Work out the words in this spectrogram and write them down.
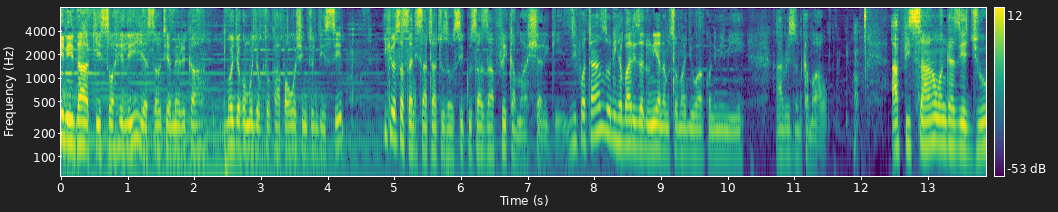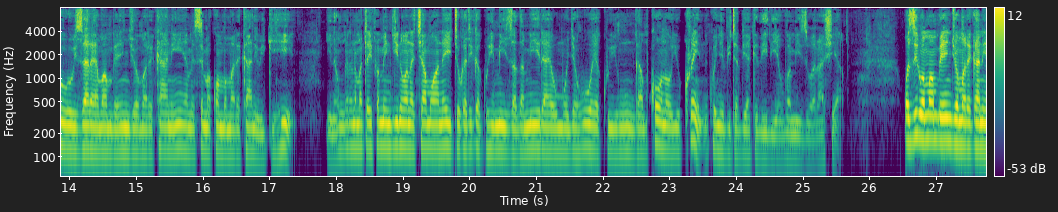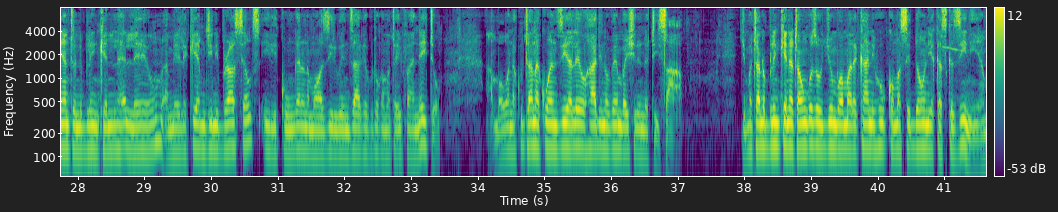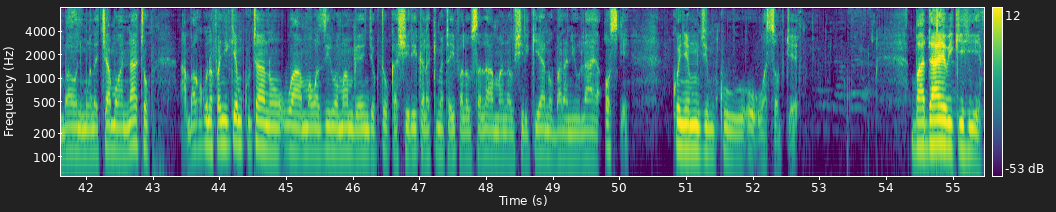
Hii ni idhaa ya Kiswahili ya Sauti Amerika, moja kwa moja kutoka hapa Washington DC, ikiwa sasa ni saa tatu za usiku, saa za Afrika Mashariki. Zifuatazo ni habari za dunia na msomaji wako ni mimi Harrison Kamau. Afisa wa ngazi ya juu wa wizara ya mambo ya nje wa Marekani amesema kwamba Marekani wiki hii inaungana na mataifa mengine wanachama wa NATO katika kuhimiza dhamira ya umoja huo ya kuiunga mkono Ukraine kwenye vita vyake dhidi ya uvamizi wa Rusia. Waziri wa mambo ya nje wa Marekani Antony Blinken leo ameelekea mjini Brussels ili kuungana na mawaziri wenzake kutoka mataifa ya NATO ambao wanakutana kuanzia leo hadi Novemba 29. Jumatano, Blinken ataongoza ujumbe wa Marekani huko Macedonia Kaskazini, ambao ni mwanachama wa NATO, ambako kunafanyikia mkutano wa mawaziri wa mambo ya nje kutoka shirika la kimataifa la usalama na ushirikiano barani Ulaya, OSCE, kwenye mji mkuu wa Skopje. Baadaye wiki hii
